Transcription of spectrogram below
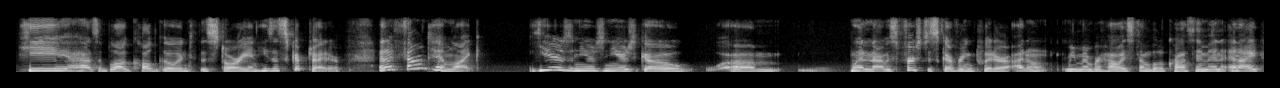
He has a blog called Go Into the Story and he's a scriptwriter. And I found him like years and years and years ago um when I was first discovering Twitter, I don't remember how I stumbled across him. And, and I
